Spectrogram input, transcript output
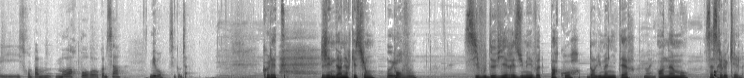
ils ne seront pas morts pour, comme ça. Mais bon, c'est comme ça. Colette, j'ai une dernière question pour vous. Si vous deviez résumer votre parcours dans l'humanitaire en un mot, ça serait lequel?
